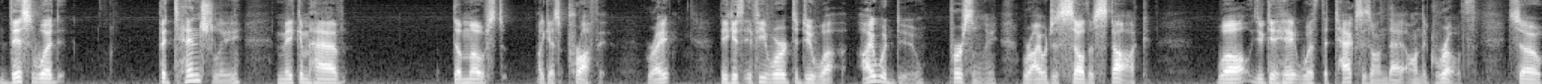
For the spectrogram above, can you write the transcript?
this would potentially make him have the most, I guess, profit, right? Because if he were to do what I would do personally, where I would just sell the stock, well, you get hit with the taxes on that on the growth. So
